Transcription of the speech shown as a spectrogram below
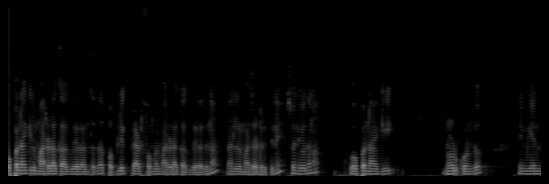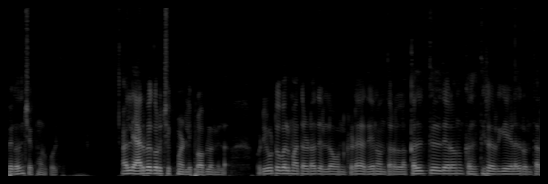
ಓಪನ್ ಆಗಿ ಇಲ್ಲಿ ಮಾತಾಡೋಕ್ಕಾಗದೇ ಇರೋಂಥದ್ದು ಪಬ್ಲಿಕ್ ಪ್ಲ್ಯಾಟ್ಫಾರ್ಮಲ್ಲಿ ಮಾತಾಡೋಕ್ಕಾಗದೇ ಇರೋದನ್ನು ನಾನು ಅಲ್ಲಿ ಮಾತಾಡಿರ್ತೀನಿ. ಸೊ ನೀವು ಅದನ್ನು ಓಪನ್ ಆಗಿ ನೋಡಿಕೊಂಡು ನಿಮ್ಗೇನು ಬೇಕಾದ್ರೂ ಚೆಕ್ ಮಾಡ್ಕೊಳ್ಳಿ. ಅಲ್ಲಿ ಯಾರು ಬೇಕಾದ್ರೂ ಚೆಕ್ ಮಾಡಲಿ ಪ್ರಾಬ್ಲಮ್ ಇಲ್ಲ. ಬಟ್ ಯೂಟ್ಯೂಬಲ್ಲಿ ಮಾತಾಡೋದು ಎಲ್ಲೋ ಒಂದು ಕಡೆ ಅದೇನೋ ಒಂಥರಲ್ಲ ಕಲ್ತಿಲ್ದೇ ಇರೋನು ಕಲ್ತಿರೋರಿಗೆ ಹೇಳಿದ್ರೆ ಒಂಥರ,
